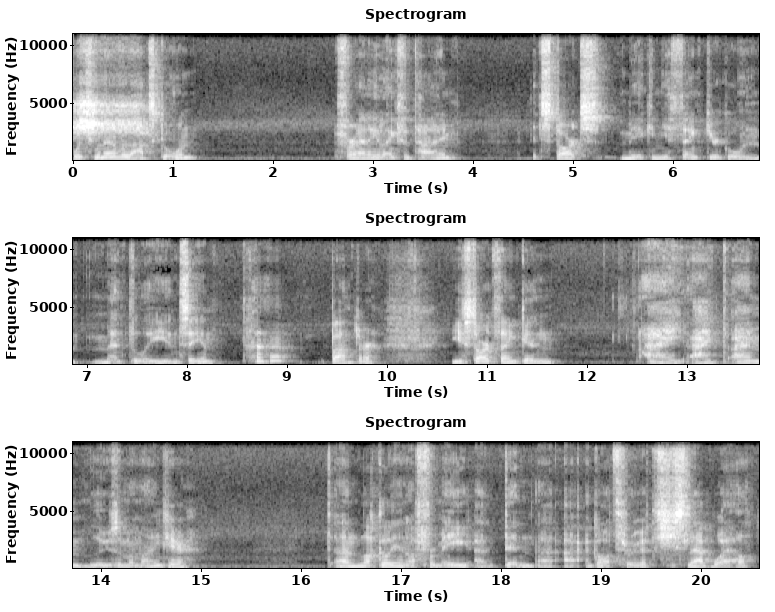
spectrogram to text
Which whenever that's going for any length of time, it starts making you think you're going mentally insane. Banter. You start thinking, I I I'm losing my mind here. And luckily enough for me, I didn't. I, I got through it. She slept well.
